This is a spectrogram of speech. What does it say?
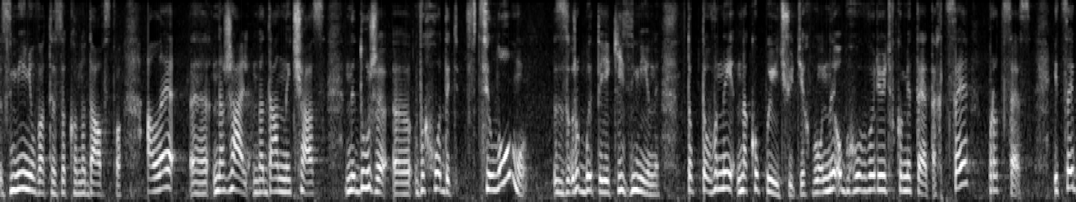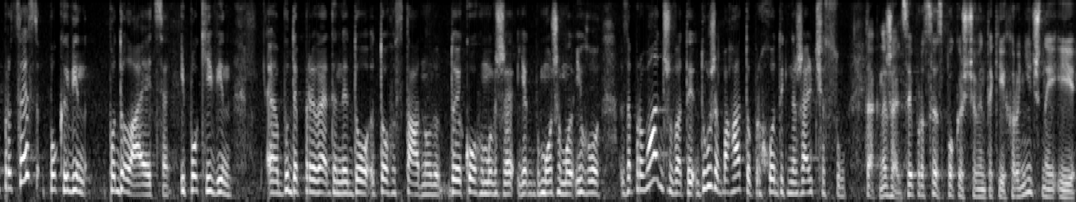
змінювати законодавство. Але на жаль, на даний час не дуже виходить в цілому зробити якісь зміни. Тобто вони накопичують їх, вони обговорюють в комітетах. Це процес. І цей процес, поки він подолається, і поки він буде приведений до того стану, до якого ми вже якби можемо його запроваджувати, дуже багато проходить, на жаль, часу. Так, на жаль, цей процес поки що він такий хронічний, і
